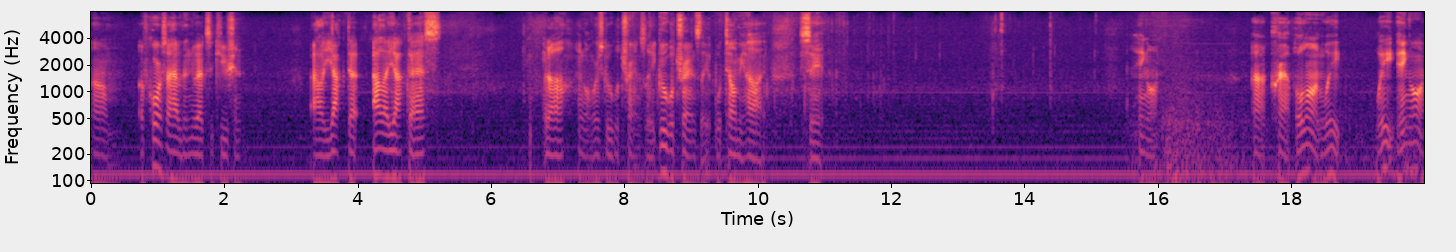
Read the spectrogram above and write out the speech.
Um, of course I have the new execution. Alayakta, Alayakta S. Uh, hang on, where's Google Translate? Google Translate will tell me how I say it. Hang on. Ah, crap. Hold on, wait. Wait, hang on.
